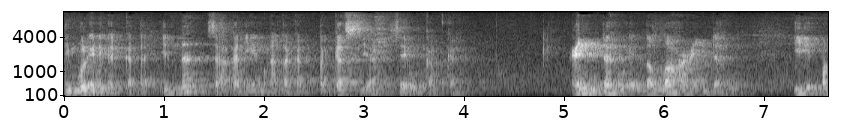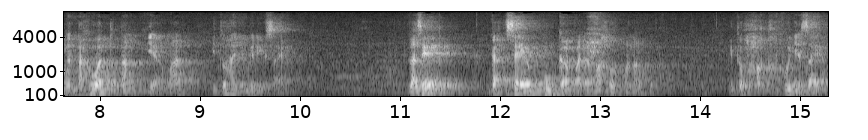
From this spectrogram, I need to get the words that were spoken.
dimulai dengan kata inna seakan ingin mengatakan tegas ya saya ungkapkan. Indahu innallaha indahu. Ini pengetahuan tentang kiamat itu hanya milik saya. Jelas ya? Enggak saya buka pada makhluk mana pun. Itu hak punya saya.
